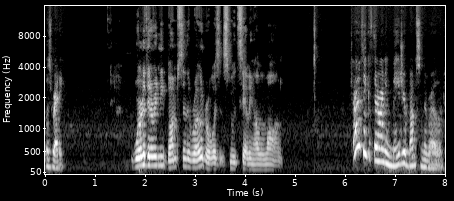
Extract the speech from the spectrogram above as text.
was ready. Were there any bumps in the road, or was it smooth sailing all along? I'm trying to think if there are any major bumps in the road.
